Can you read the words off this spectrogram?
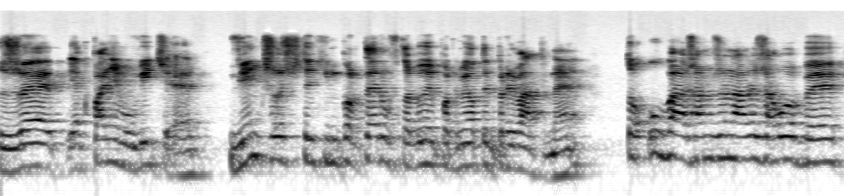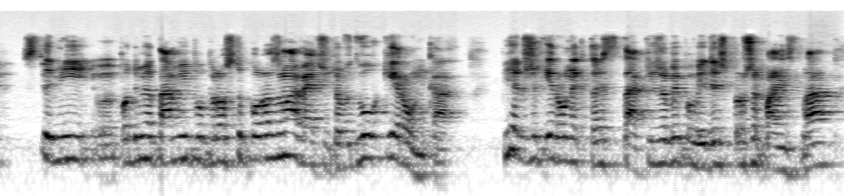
że jak panie mówicie, większość tych importerów to były podmioty prywatne, to uważam, że należałoby z tymi podmiotami po prostu porozmawiać i to w dwóch kierunkach. Pierwszy kierunek to jest taki, żeby powiedzieć, proszę państwa,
